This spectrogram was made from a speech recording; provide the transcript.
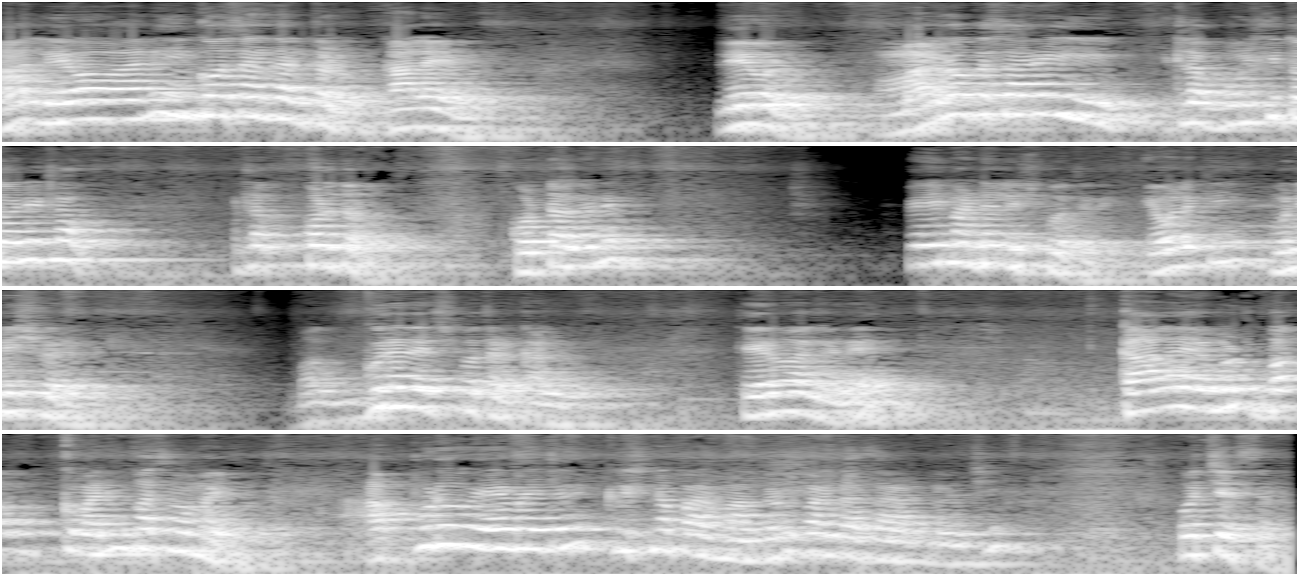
ఆ లేవవా అని ఇంకోసారి తడతాడు కాలయముడు లేవడు. మరొకసారి ఇట్లా ములికితోని ఇట్లా ఇట్లా కొడతాడు. కొట్టాలని పేయి మంటలు లేచిపోతుంది ఎవరికి? మునీశ్వరుడికి. బగ్గున తెచ్చిపోతాడు కళ్ళు. తెరవగానే కాలయముడు బక్కుమని భస్మం అయిపోతాడు అప్పుడు ఏమైతుంది? కృష్ణ పరమాత్ముడు బండాసాట్ నుంచి వచ్చేస్తాడు.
